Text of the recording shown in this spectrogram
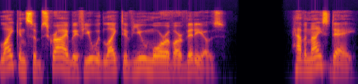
Like and subscribe if you would like to view more of our videos. Have a nice day.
